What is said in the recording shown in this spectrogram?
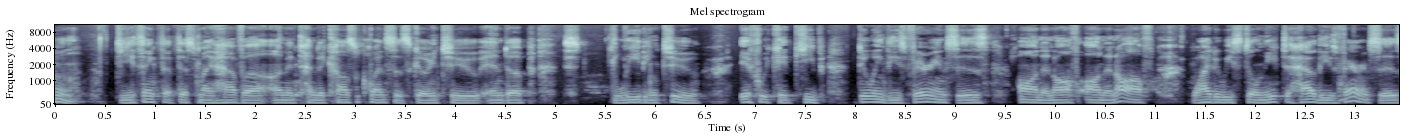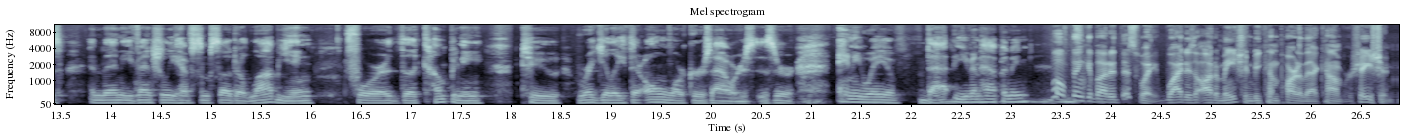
Hmm. Do you think that this might have an unintended consequence that's going to end up leading to if we could keep doing these variances on and off, on and off, why do we still need to have these variances and then eventually have some sort of lobbying for the company to regulate their own workers' hours? Is there any way of that even happening? Well, think about it this way. Why does automation become part of that conversation?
